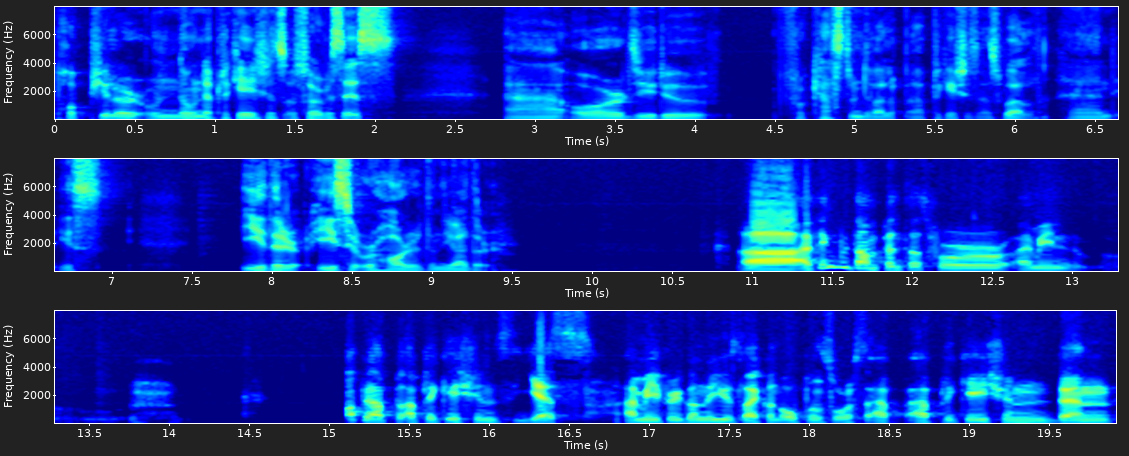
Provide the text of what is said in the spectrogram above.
popular or known applications or services? Uh, or do you do for custom developed applications as well? And is either easier or harder than the other? Uh, I think we've done pen tests for, I mean, popular applications, yes. I mean, if you're going to use like an open source app application, then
